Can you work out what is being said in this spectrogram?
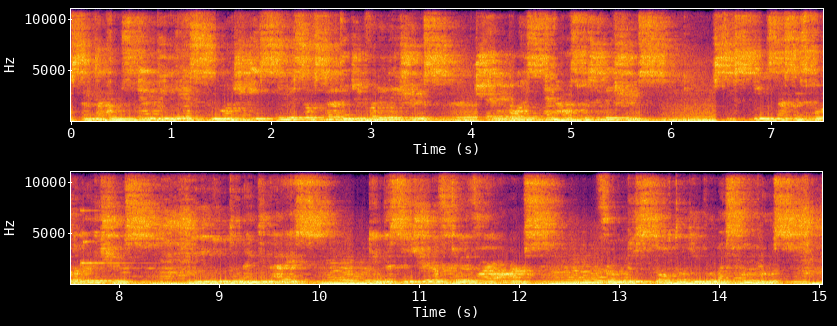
Santa Cruz MPS launched a series of strategic validations, checkpoints, and house visitations. 16 successful operations, leading to 19 arrests, and the seizure of 12 firearms, from pistol to improvised weapons.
